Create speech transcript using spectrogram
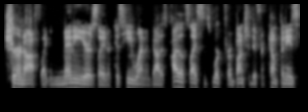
sure enough, like many years later, because he went and got his pilot's license, worked for a bunch of different companies,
